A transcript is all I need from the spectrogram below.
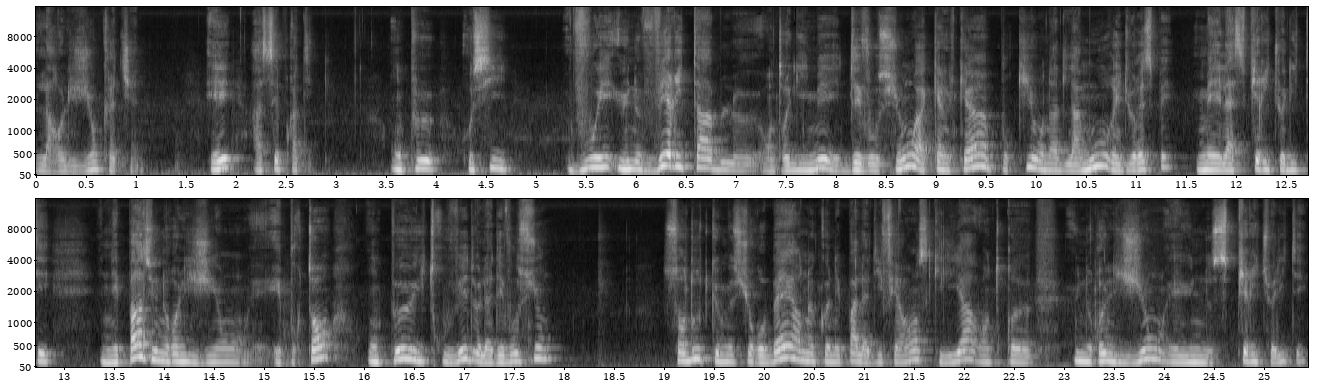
la religion chrétienne et à ses pratiques. On peut aussi vouer une véritable, entre guillemets, dévotion à quelqu'un pour qui on a de l'amour et du respect. Mais la spiritualité n'est pas une religion, et pourtant on peut y trouver de la dévotion. Sans doute que M. Robert ne connaît pas la différence qu'il y a entre une religion et une spiritualité.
